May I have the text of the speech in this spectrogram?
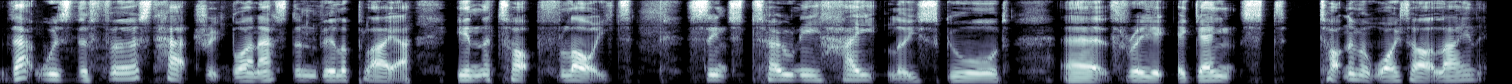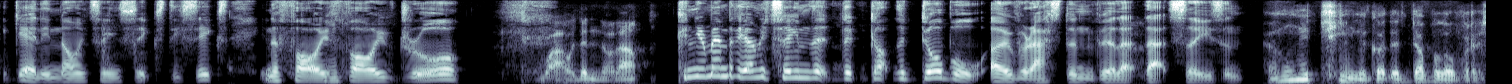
That was the first hat trick by an Aston Villa player in the top flight since Tony Hateley scored uh, three against Tottenham at White Hart Lane again in 1966 in a 5 5 draw. Wow, I didn't know that. Can you remember the only team that, that got the double over Aston Villa that season? The only team that got the double over us.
